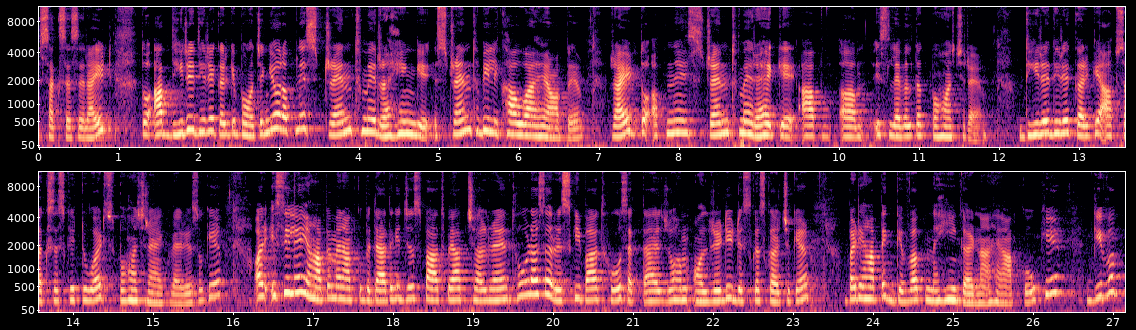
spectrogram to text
सक्सेस है राइट तो आप धीरे धीरे करके पहुँचेंगे और अपने स्ट्रेंथ में रहेंगे। स्ट्रेंथ भी लिखा हुआ है यहाँ पे राइट तो अपने स्ट्रेंथ में रह के आप आ, इस लेवल तक पहुँच रहे हैं। धीरे धीरे करके आप सक्सेस के टूवर्ड्स पहुँच रहे हैं एक्वेरियस ओके और इसीलिए यहाँ पे मैंने आपको बताया था कि जिस पाथ पे आप चल रहे हैं थोड़ा सा रिस्की पाथ हो सकता है जो हम ऑलरेडी डिस्कस कर चुके हैं बट यहाँ पे गिव अप नहीं करना है आपको ओके गिव अप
